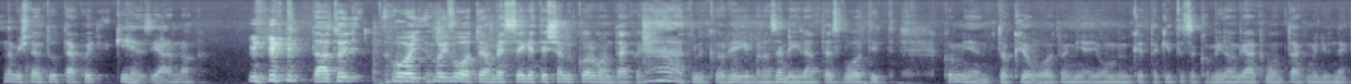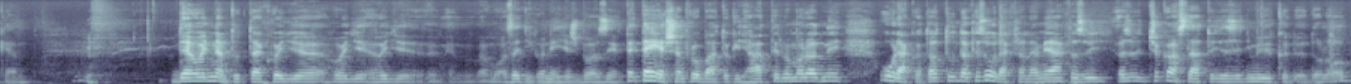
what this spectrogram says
nem is nem tudták, hogy kihez járnak. Tehát, hogy, hogy, hogy volt olyan beszélgetés, amikor mondták, hogy hát, mikor régebben az emigránt ez volt itt, akkor milyen tök jó volt, meg milyen jól működtek itt ezek a milangák, mondták mondjuk nekem. De hogy nem tudták, hogy, hogy, hogy az egyik a négyesből azért. Te, teljesen próbáltok így háttérbe maradni, órákat adtunk, de aki az órákra nem járt, az úgy, az úgy csak azt látta, hogy ez egy működő dolog.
